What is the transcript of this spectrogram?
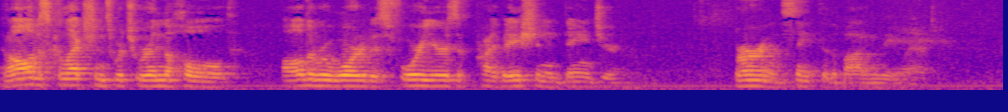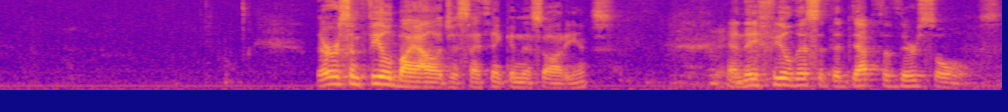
and all of his collections which were in the hold, all the reward of his four years of privation and danger, burn and sink to the bottom of the Atlantic. There are some field biologists, I think, in this audience, and they feel this at the depth of their souls.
